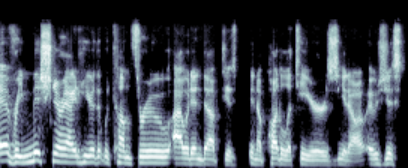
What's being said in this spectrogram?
Every missionary I'd hear that would come through, I would end up just in a puddle of tears. You know, it was just,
